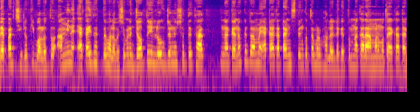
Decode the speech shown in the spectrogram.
ব্যাপার ছিল কি বলতো? আমি না একাই থাকতে ভালোবাসি মানে যতই লোকজনের সাথে থাক না কেন কিন্তু আমার একা একা টাইম স্পেন্ড করতে আমার ভালোই লাগে। তোমরা কারা আমার মতো একা টাইম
